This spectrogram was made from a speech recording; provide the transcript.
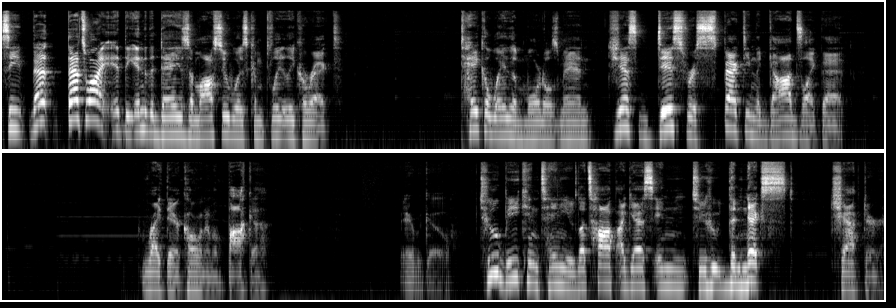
See, that that's why at the end of the day Zamasu was completely correct. Take away the mortals, man. Just disrespecting the gods like that. Right there, calling him a baka. There we go. To be continued. Let's hop, I guess, into the next chapter.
